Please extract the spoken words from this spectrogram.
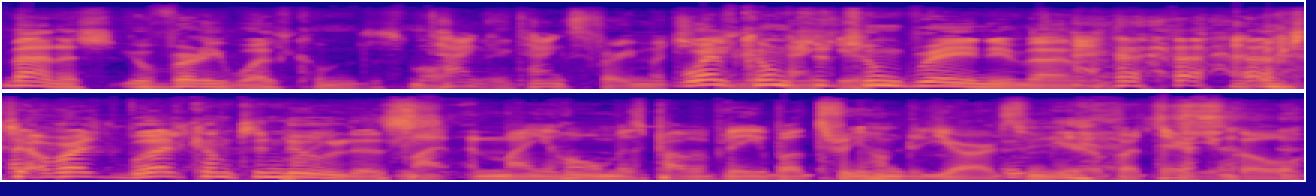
Manus, you're very welcome this morning. Thank, thanks very much. Welcome Thank to you. Tuamgraney, Manus. welcome to Newlands. My, my home is probably about 300 yards from here, but there you go.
